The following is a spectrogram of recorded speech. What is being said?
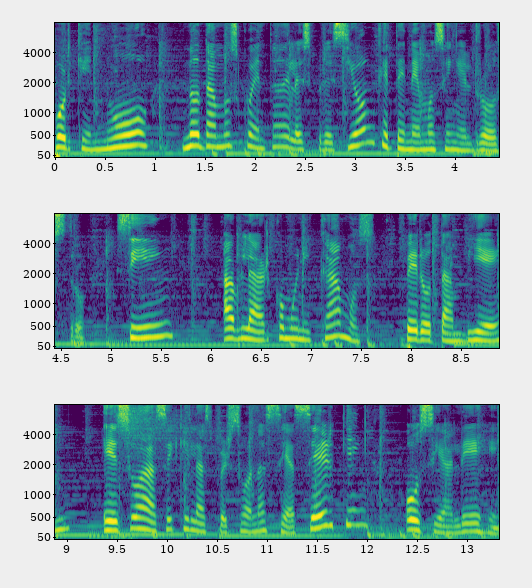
porque no nos damos cuenta de la expresión que tenemos en el rostro. Sin hablar comunicamos, pero también eso hace que las personas se acerquen o se alejen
